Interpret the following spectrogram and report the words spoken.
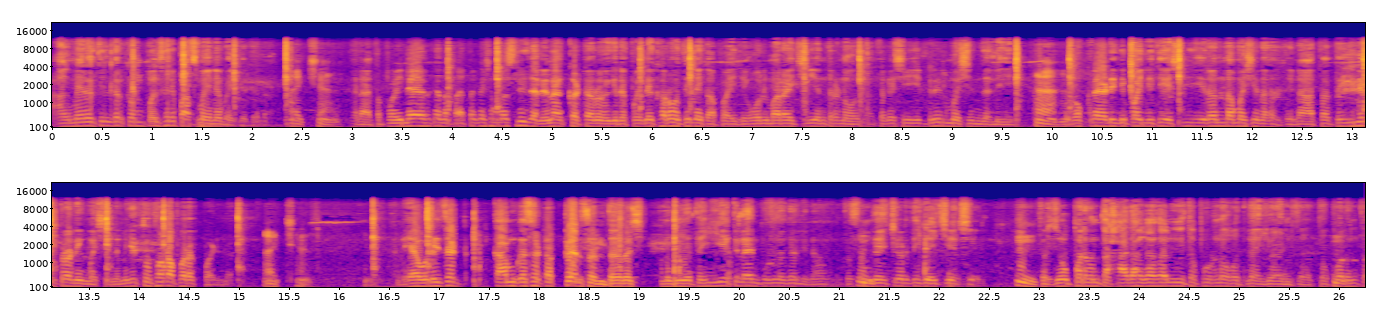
आग महिन्यातील तर कंपल्सरी पाच महिने पाहिजे त्याला. अच्छा. आता पहिल्या का ना आता कशी मशनी झाली ना कटर वगैरे पहिले खरं होती नाही का पाहिजे होल मारायची यंत्रणा होती आता कशी ड्रिल मशीन झाली. हा हा. रोखण्याआधी ती पहिली ती अशी रंदा मशीन असायची ना आता ते इलेक्ट्रॉनिक मशीन म्हणजे तो थोडा फरक पडला. अच्छा. आणि ह्या वडीचं काम कसं टप्प्यावर चालतं रश- म्हणजे आता ही एक लाईन पूर्ण झाली ना तर समजा याच्यावरती घ्यायची असेल. तर जोपर्यंत हा धागा घालून इथं पूर्ण होत नाही जॉईंटचा तोपर्यंत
